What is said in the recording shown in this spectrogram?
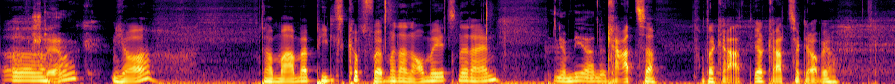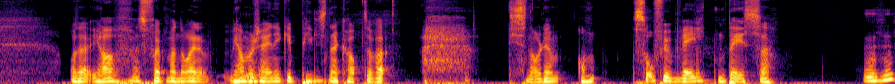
Äh, Steiermark? ja, da haben wir auch mal Pilz gehabt, fällt mir der Name jetzt nicht ein. Ja, mir auch nicht. Grazer. Oder Graz, ja, Grazer, glaube ich. Oder ja, was fällt mir noch ein? Wir haben ja schon einige Pilsner gehabt, aber die sind alle um, um so viel Welten besser. Mhm.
